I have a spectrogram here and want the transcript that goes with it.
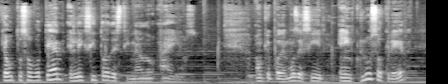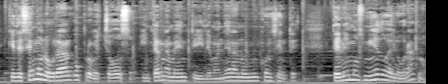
que autosobotean el éxito destinado a ellos. Aunque podemos decir e incluso creer que deseamos lograr algo provechoso internamente y de manera no muy consciente, tenemos miedo de lograrlo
